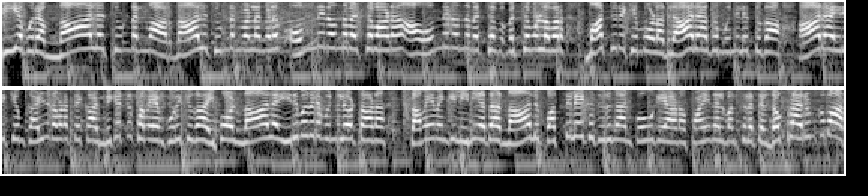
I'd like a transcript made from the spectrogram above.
വിയപുരം. നാല് ചുണ്ടന്മാർ നാല് ചുണ്ടൻ വള്ളങ്ങളും ഒന്നിനൊന്ന് മെച്ചമാണ്. ആ ഒന്നിനൊന്ന് മെച്ച മെച്ചമുള്ളവർ മാറ്റുരയ്ക്കുമ്പോൾ അതിൽ ആരാകും മുന്നിലെത്തുക? ആരായിരിക്കും കഴിഞ്ഞ തവണത്തെക്കാൾ മികച്ച സമയം കുറിക്കുക? ഇപ്പോൾ നാല് ഇരുപതിന് മുന്നിലോട്ടാണ് സമയമെങ്കിൽ ഇനി അത് നാല് പത്തിലേക്ക് ചുരുങ്ങാൻ പോവുകയാണ് ഫൈനൽ മത്സരത്തിൽ. ഡോക്ടർ അരുൺകുമാർ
